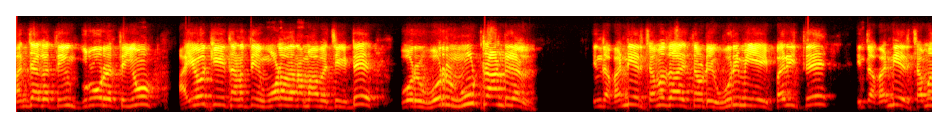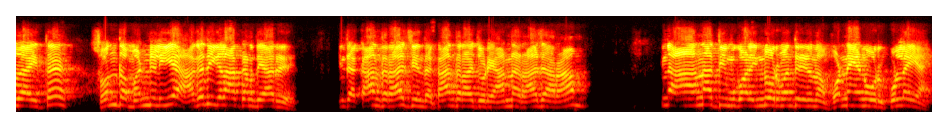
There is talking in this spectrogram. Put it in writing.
வஞ்சகத்தையும் குரூரத்தையும் அயோக்கியத்தனத்தையும் மூலதனமா வச்சுக்கிட்டு ஒரு ஒரு நூற்றாண்டுகள் இந்த வன்னியர் சமுதாயத்தினுடைய உரிமையை பறித்து இந்த வன்னியர் சமுதாயத்தை சொந்த மண்ணிலேயே அகதிகளாக்கினது யாரு? இந்த காந்தராஜ் இந்த காந்தராஜுடைய அண்ணன் ராஜாராம். இந்த அதிமுக இன்னொரு மந்திரி இருந்தான் பொன்னையன் ஒரு குள்ளையன்.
